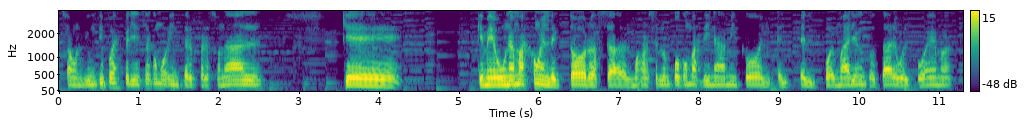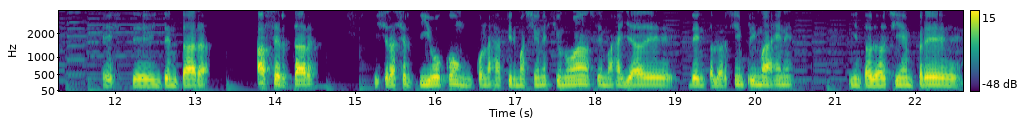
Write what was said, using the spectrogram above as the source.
sea, algún tipo de experiencia como interpersonal que, que me una más con el lector, o sea, a lo mejor hacerlo un poco más dinámico, el, el, poemario en total o el poema, este, intentar acertar y ser asertivo con, con, las afirmaciones que uno hace, más allá de, de entablar siempre imágenes y entablar siempre,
